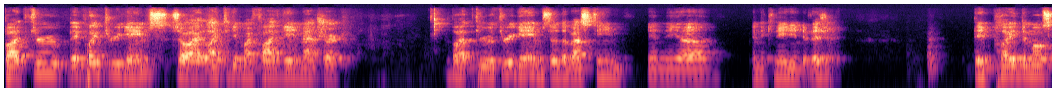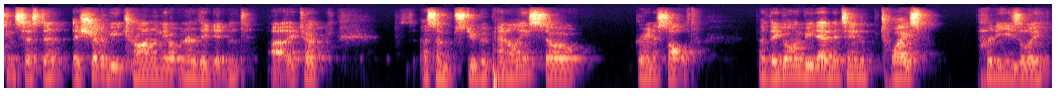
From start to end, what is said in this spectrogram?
But through they played three games, so I like to get my five game metric. But through three games, they're the best team in the uh, in the Canadian division. They played the most consistent. They should have beat Toronto in the opener. They didn't. Uh, they took uh, some stupid penalties, so grain of salt. But they go and beat Edmonton twice pretty easily.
